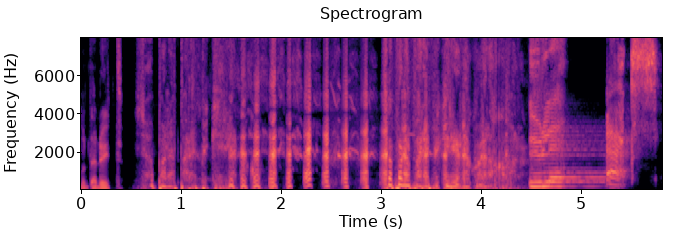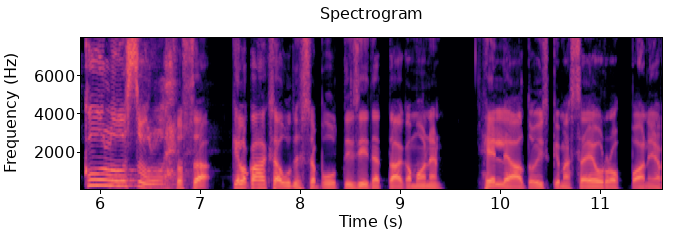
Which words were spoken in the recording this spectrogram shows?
Mutta nyt. Se on paljon parempi kuin, se on paljon parempi kirjana kuin elokuva. Yle X kuuluu sulle. Tuossa kello kahdeksan uutisessa puhuttiin siitä, että aikamoinen helleaalto iskemässä Eurooppaan ja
